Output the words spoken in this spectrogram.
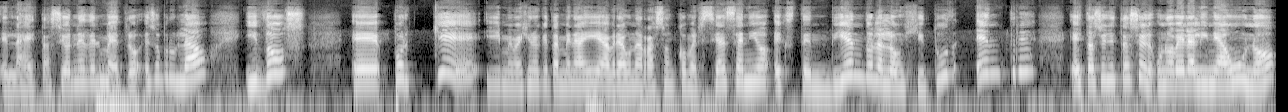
en las estaciones del metro, eso por un lado, y dos, eh, ¿por qué? Y me imagino que también ahí habrá una razón comercial, se han ido extendiendo la longitud entre estación y estación. Uno ve la línea 1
